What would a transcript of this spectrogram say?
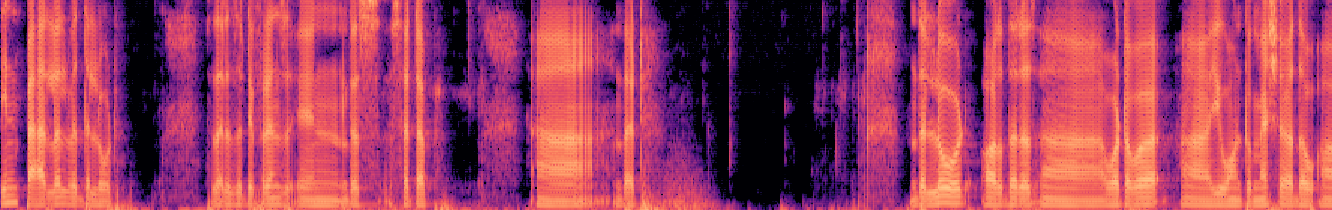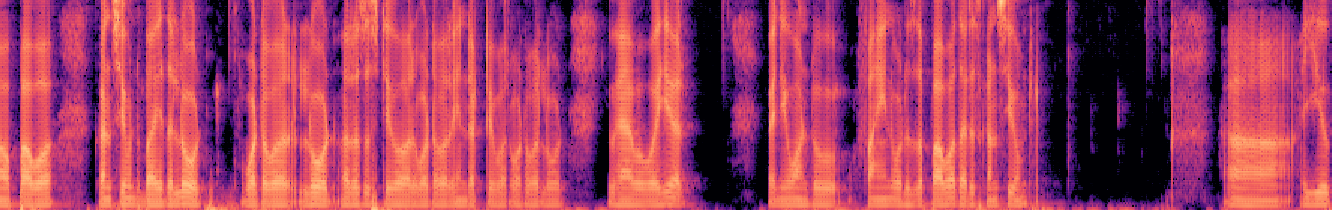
in parallel with the load. So there is a difference in this setup uh, that the load or the uh, whatever uh, you want to measure the uh, power consumed by the load whatever load resistive or whatever inductive or whatever load you have over here when you want to find what is the power that is consumed uh, you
